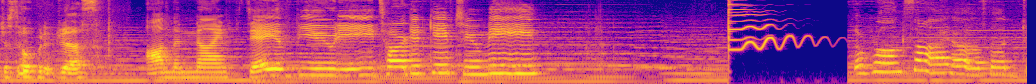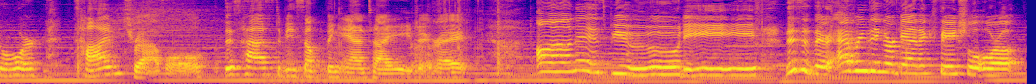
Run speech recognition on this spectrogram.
Just open it, Jess. On the ninth day of beauty, Target gave to me the wrong side of the door. Time travel. This has to be something anti-aging, right? Honest Beauty. This is their everything organic facial oil.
